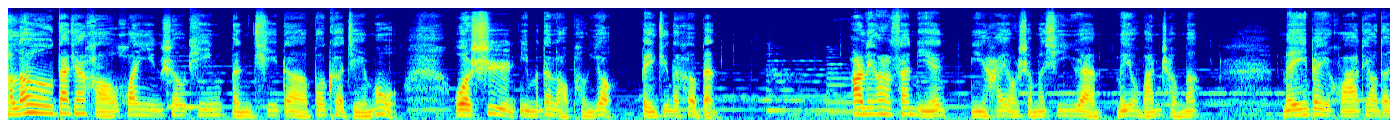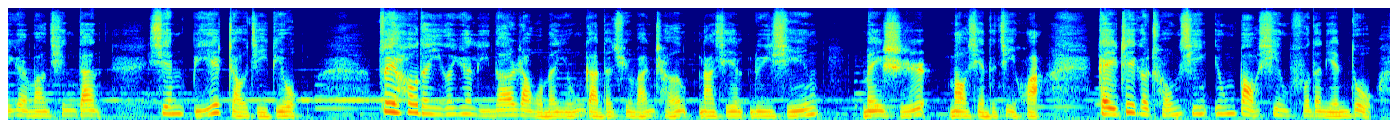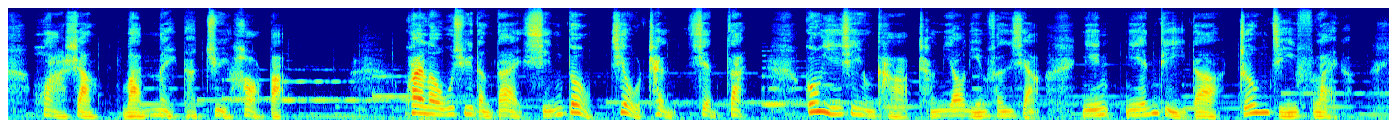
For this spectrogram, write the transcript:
Hello，大家好，欢迎收听本期的播客节目，我是你们的老朋友北京的赫本。二零二三年，你还有什么心愿没有完成吗？没被划掉的愿望清单，先别着急丢。最后的一个月里呢，让我们勇敢的去完成那些旅行、美食、冒险的计划，给这个重新拥抱幸福的年度画上。完美的句号吧！快乐无需等待，行动就趁现在。工银信用卡诚邀您分享您年底的终极 flag，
